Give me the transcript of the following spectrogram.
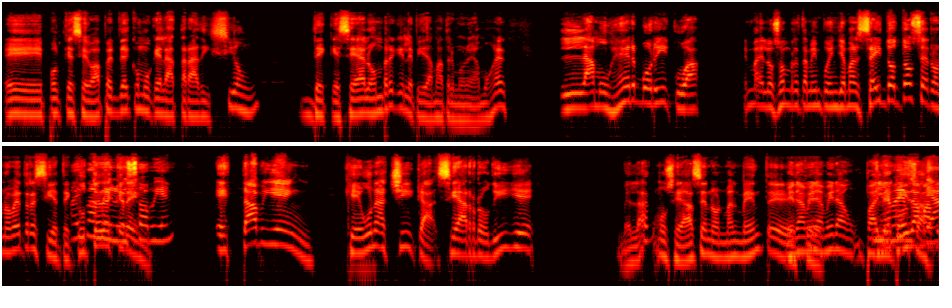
eh, porque se va a perder como que la tradición de que sea el hombre que le pida matrimonio a la mujer. La mujer boricua, es más, y los hombres también pueden llamar 622-0937. ¿Qué Ay, ustedes mami, lo creen? hizo bien. está bien que una chica se arrodille, ¿verdad? Como se hace normalmente. Mira, este, mira, mira, un par de matrimonio a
